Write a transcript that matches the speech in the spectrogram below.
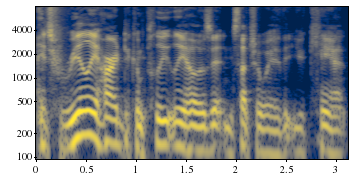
it's really hard to completely hose it in such a way that you can't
